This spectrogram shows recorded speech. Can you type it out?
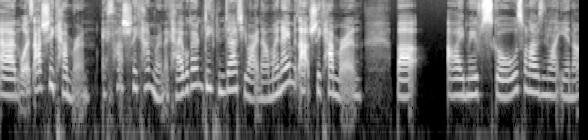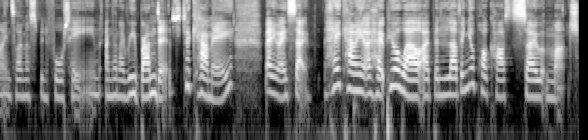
Um, well, it's actually Cameron. It's actually Cameron, okay? We're going deep and dirty right now. My name is actually Cameron, but I moved schools when I was in like year nine, so I must have been 14, and then I rebranded to Cami. But anyway, so hey Cami, I hope you're well. I've been loving your podcast so much.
